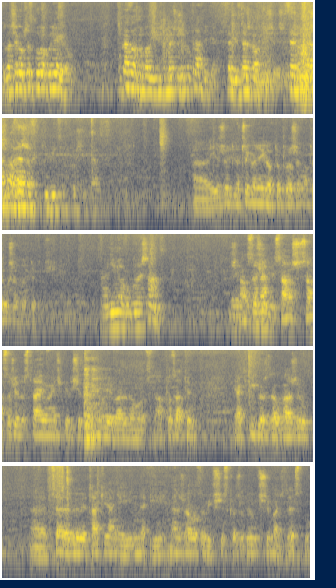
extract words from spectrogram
To dlaczego przez pół roku nie grał? Pokazał chyba w dzisiejszym meczu, że potrafi grać. Serwis też grał dzisiejszy. Serwis też, a też kibiców koszykówki. A jeżeli dlaczego nie grał, to proszę Mateusza zapytać. A nie miał w ogóle szans. Szansa się, szans, szansa się dostaje w momencie, kiedy się trenuje bardzo mocno. A poza tym, jak Igor zauważył, e, cele były takie, a nie inne i należało zrobić wszystko, żeby utrzymać zespół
